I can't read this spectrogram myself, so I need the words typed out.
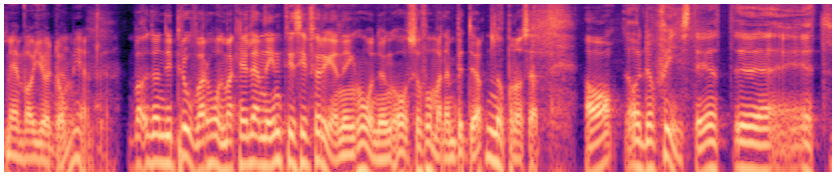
Men vad gör de egentligen? De provar honung. Man kan ju lämna in till sin förening honung och så får man den bedömd på något sätt. Ja, och då finns det ett, eh, ett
